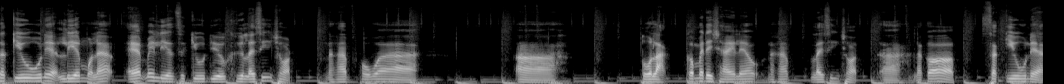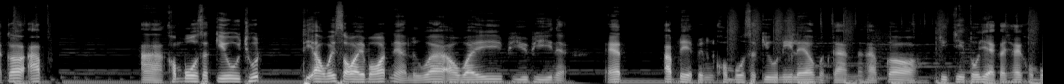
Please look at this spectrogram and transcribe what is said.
สกิลเนี่ยเรียนหมดแล้วแอดไม่เรียนสกิลเดียวคือ Rising Shot นะครับเพราะว่าอ่าตัวหลักก็ไม่ได้ใช้แล้วนะครับ Rising Shot อ่าแล้วก็สกิลเนี่ยก็อัพอ่าคอมโบสกิลชุดที่เอาไว้ซอยบอสเนี่ยหรือว่าเอาไว้ PVP เนี่ยแอด อัปเดตเป็นคอมโบสกิลนี้แล้วเหมือนกันนะครับ ก็จริงๆ ตัวใหญ่ก็ใช้คอมโบ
